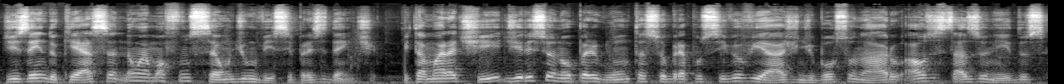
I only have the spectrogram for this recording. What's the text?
dizendo que essa não é uma função de um vice-presidente. Itamaraty direcionou perguntas sobre a possível viagem de Bolsonaro aos Estados Unidos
